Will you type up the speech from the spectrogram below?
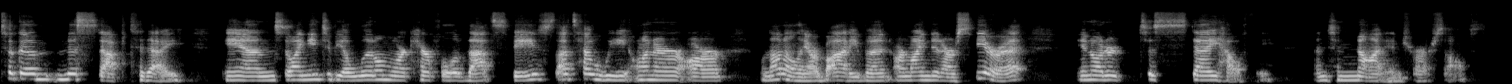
took a misstep today. And so I need to be a little more careful of that space. That's how we honor our, well, not only our body, but our mind and our spirit in order to stay healthy and to not injure ourselves.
